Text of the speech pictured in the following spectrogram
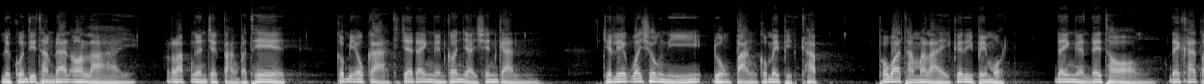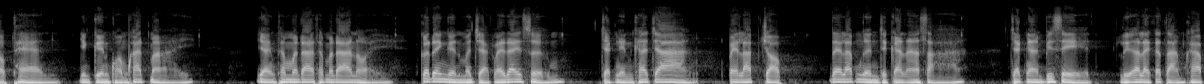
หรือคนที่ทำด้านออนไลน์ รับเงินจากต่างประเทศ ก็มีโอกาสที่จะได้เงินก้อนใหญ่เช่นกัน จะเรียกว่าช่วงนี้ดวงปังก็ไม่ผิดครับ เพราะว่าทำอะไรก็ดีไปหมด ได้เงินได้ทอง ได้ค่าตอบแทน ยังเกินความคาดหมาย อย่างธรรมดาธรรมดาหน่อย ก็ได้เงินมาจากรายได้เสริม จากเงินค่าจ้าง ไปรับจ็อบ ได้รับเงินจากการอาสา จากงานพิเศษหรืออะไรก็ตามครับ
